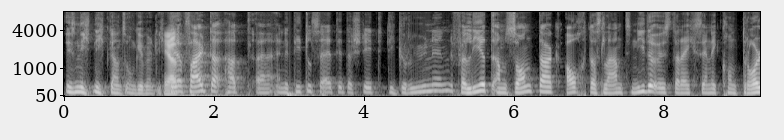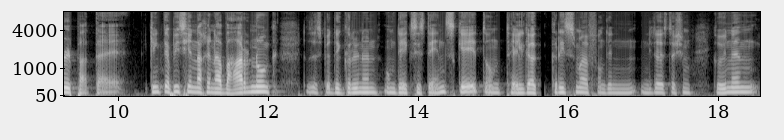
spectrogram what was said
ist nicht, nicht ganz ungewöhnlich. Ja. Der Falter hat äh, eine Titelseite, da steht, die Grünen verliert am Sonntag auch das Land Niederösterreich seine Kontrollpartei klingt ein bisschen nach einer Warnung, dass es bei den Grünen um die Existenz geht. Und Helga Chrismer von den niederösterreichischen Grünen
